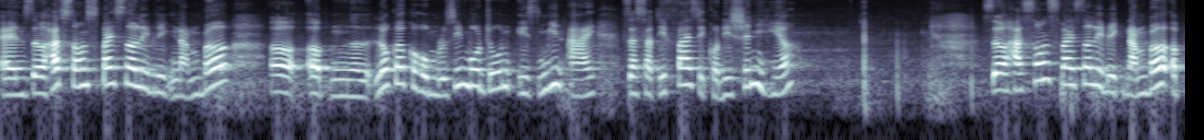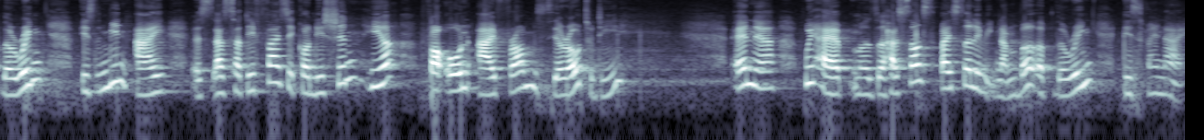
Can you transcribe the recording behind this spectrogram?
And the Hartshorne-Speiser-Lyubeznik number uh, of uh, local cohomology module is mean I that satisfies the condition here. The Hartshorne-Speiser-Lyubeznik number of the ring is mean I that satisfies the condition here for all I from 0 to D. And uh, we have uh, the Hartshorne-Speiser-Lyubeznik number of the ring is finite.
